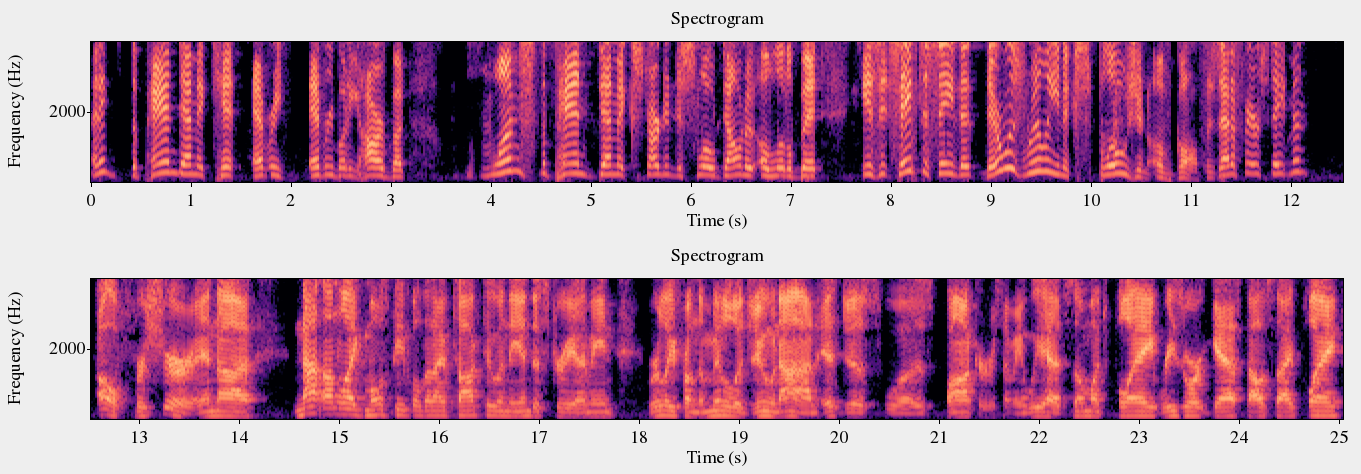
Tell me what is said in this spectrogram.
i think the pandemic hit every everybody hard but once the pandemic started to slow down a, a little bit is it safe to say that there was really an explosion of golf? Is that a fair statement? Oh for sure. And uh not unlike most people that I've talked to in the industry. I mean, really from the middle of June on, it just was bonkers. I mean, we had so much play, resort guest, outside play,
